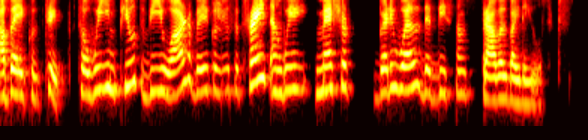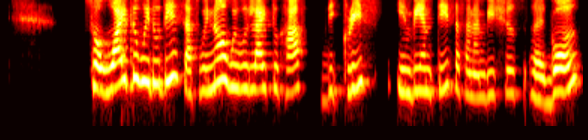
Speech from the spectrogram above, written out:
a vehicle trip. So we impute VUR, vehicle usage rate, and we measure very well the distance traveled by the users. So why do we do this? As we know, we would like to have decrease in VMTs as an ambitious uh, goal.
